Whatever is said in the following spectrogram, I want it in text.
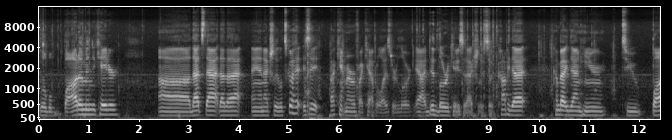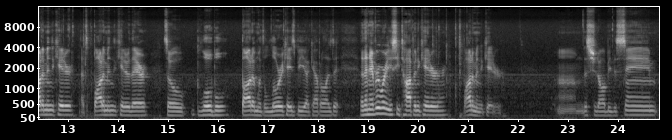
global bottom indicator, uh, that's that, that, that. And actually, let's go ahead. Is it? I can't remember if I capitalized or lower. Yeah, I did lowercase it actually. So copy that. Come back down here to bottom indicator. That's bottom indicator there. So global bottom with a lowercase b. I capitalized it. And then everywhere you see top indicator, bottom indicator. Um, this should all be the same.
